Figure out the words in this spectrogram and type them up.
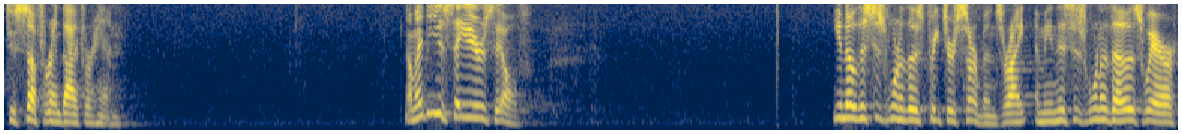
to suffer and die for him. Now, maybe you say to yourself, you know, this is one of those preacher's sermons, right? I mean, this is one of those where,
